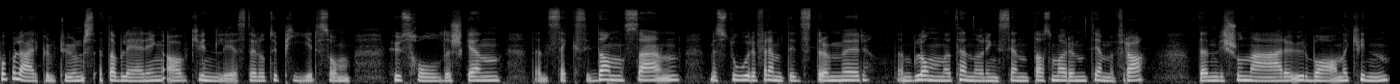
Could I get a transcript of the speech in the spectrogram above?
populærkulturens etablering av kvinnelige stereotypier som husholdersken, den sexy danseren med store fremtidsdrømmer, den blonde tenåringsjenta som har rømt hjemmefra, den visjonære, urbane kvinnen.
